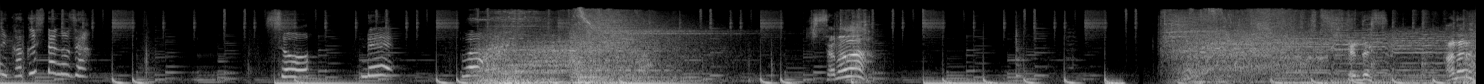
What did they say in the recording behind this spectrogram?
に隠したのじゃ。それは。貴様は。危険です。離れて。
